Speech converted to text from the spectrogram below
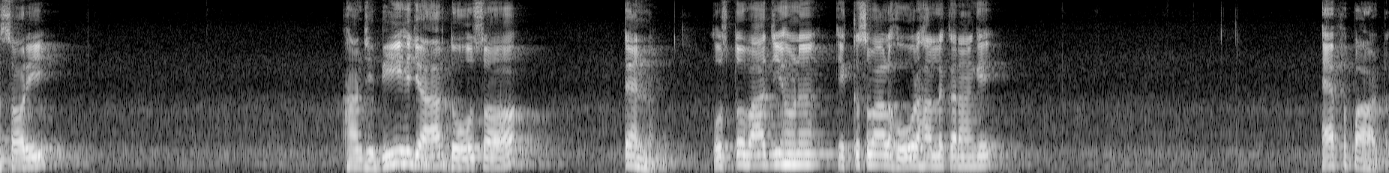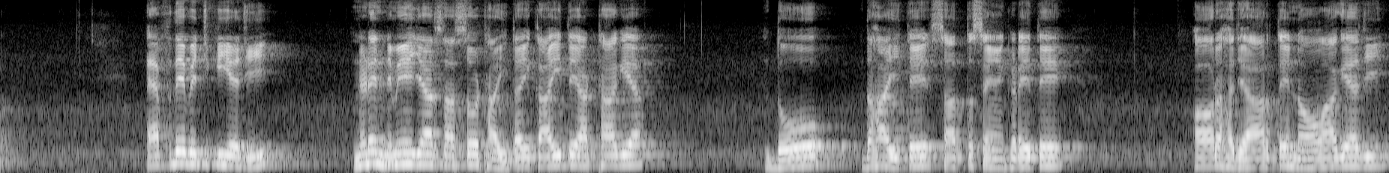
ਸੌਰੀ ਹਾਂਜੀ 20203 ਉਸ ਤੋਂ ਬਾਅਦ ਜੀ ਹੁਣ ਇੱਕ ਸਵਾਲ ਹੋਰ ਹੱਲ ਕਰਾਂਗੇ। ਐਫ ਪਾਰਟ। ਐਫ ਦੇ ਵਿੱਚ ਕੀ ਹੈ ਜੀ? 99728 ਤਾਂ ਇਕਾਈ ਤੇ 8 ਆ ਗਿਆ। 2 ਦਹਾਈ ਤੇ 7 ਸੈਂਕੜੇ ਤੇ ਔਰ ਹਜ਼ਾਰ ਤੇ 9 ਆ ਗਿਆ ਜੀ,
